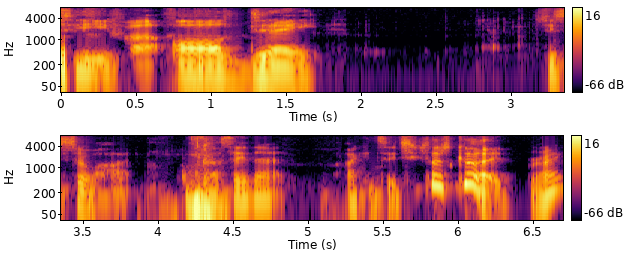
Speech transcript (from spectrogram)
Tifa all day. She's so hot. Can I say that? I can say she looks good, right?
